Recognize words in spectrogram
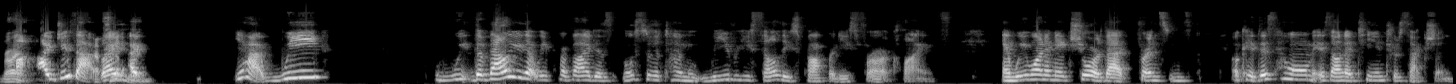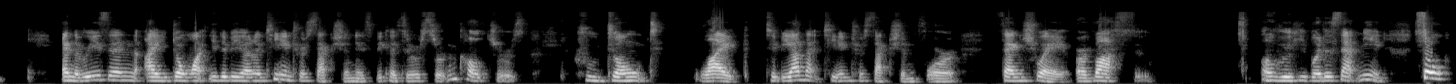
right. I, I do that, Absolutely. right? I, yeah, we we the value that we provide is most of the time we resell these properties for our clients. And we want to make sure that for instance okay this home is on a t intersection. And the reason i don't want you to be on a t intersection is because there are certain cultures who don't like to be on that t intersection for feng shui or vastu oh ruhi what does that mean? So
